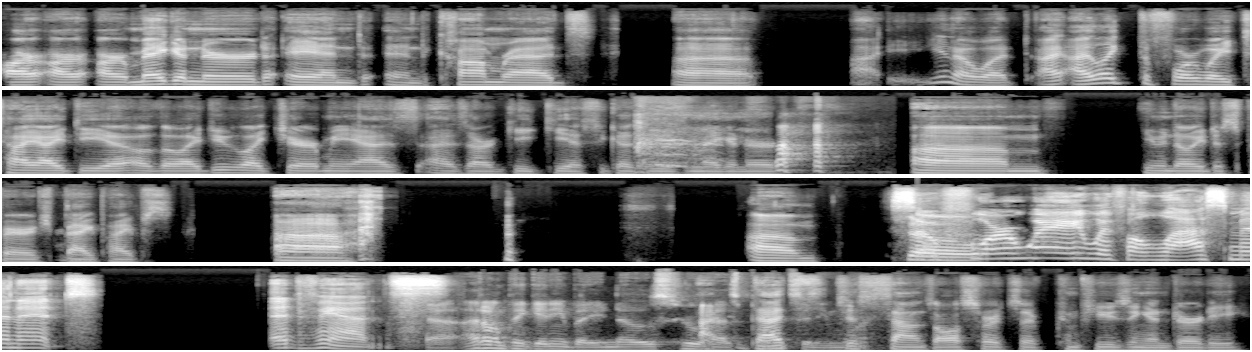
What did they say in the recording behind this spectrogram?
our, our our mega nerd and and comrades. Uh, I, you know what? I, I like the four way tie idea, although I do like Jeremi as as our geekiest because he is a mega nerd. Um, even though he disparaged bagpipes. Uh, um, So, so- four way with a last minute advance. Yeah, I don't think anybody knows who has that points anymore. just sounds all sorts of confusing and dirty.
